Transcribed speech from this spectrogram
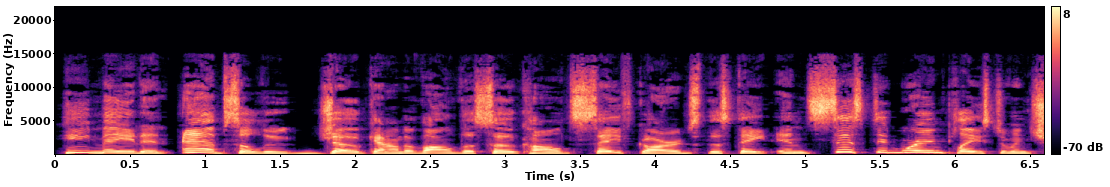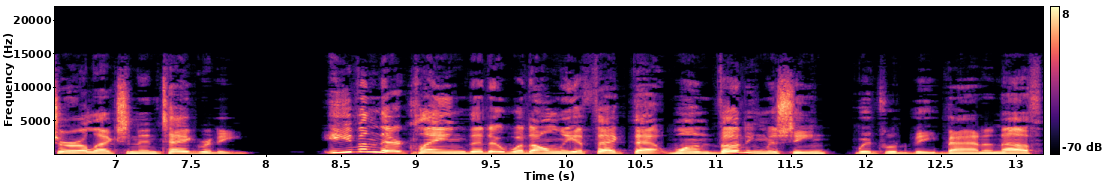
He made an absolute joke out of all the so-called safeguards the state insisted were in place to ensure election integrity. Even their claim that it would only affect that one voting machine, which would be bad enough,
